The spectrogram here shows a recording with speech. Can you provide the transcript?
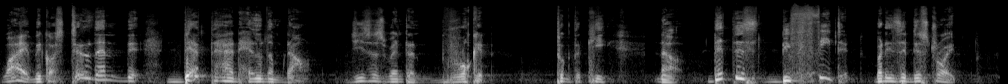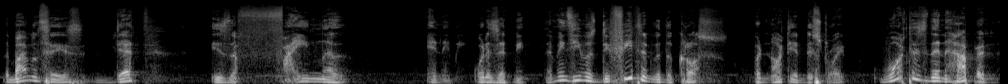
Why? Because till then, the death had held them down. Jesus went and broke it, took the key. Now, death is defeated, but is it destroyed? The Bible says death is the final enemy. What does that mean? That means he was defeated with the cross, but not yet destroyed. What has then happened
